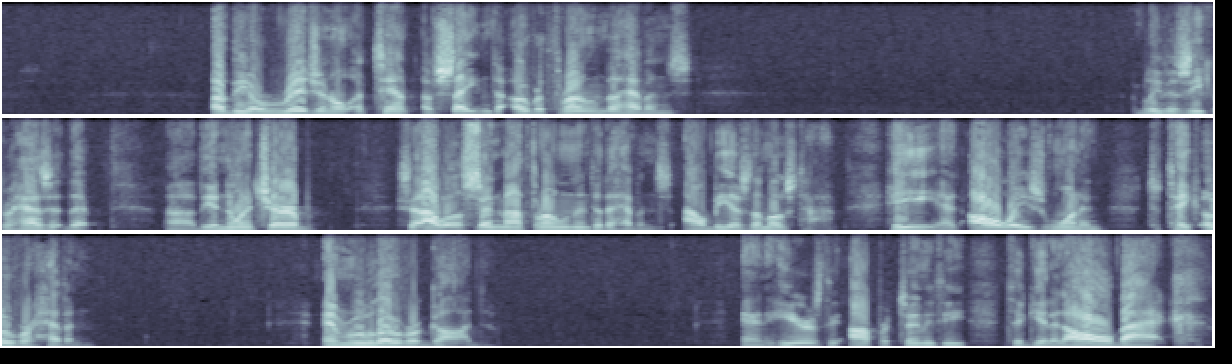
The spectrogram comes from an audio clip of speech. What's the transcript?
of the original attempt of Satan to overthrow the heavens. I believe Ezekiel has it that uh, the anointed cherub said, I will ascend my throne into the heavens. I'll be as the Most High. He had always wanted to take over heaven and rule over God. And here's the opportunity to get it all back.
